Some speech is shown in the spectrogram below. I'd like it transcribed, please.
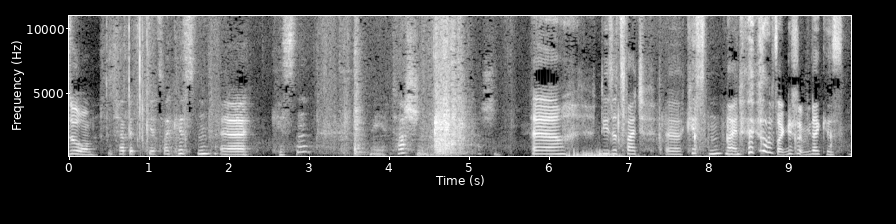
So, ich habe jetzt hier zwei Kisten. Äh, Kisten? Nee, Taschen. Taschen. Äh, diese zwei äh, Kisten, nein, sage ich schon wieder Kisten.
